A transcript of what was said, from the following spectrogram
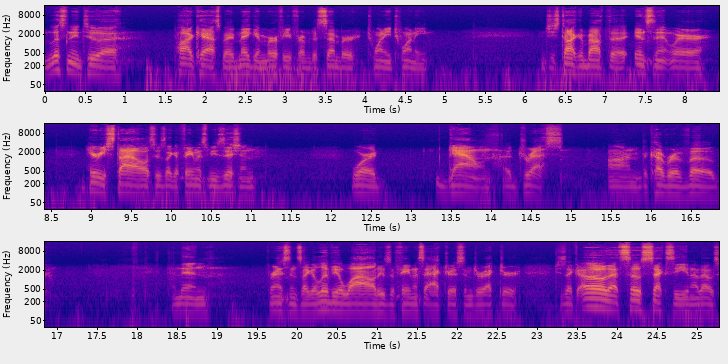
I'm listening to a podcast by Meghan Murphy from December 2020. And she's talking about the incident where Harry Styles, who's like a famous musician, wore a gown, a dress, on the cover of Vogue. And then, for instance, like Olivia Wilde, who's a famous actress and director, she's like, "Oh, that's so sexy." You know, that was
